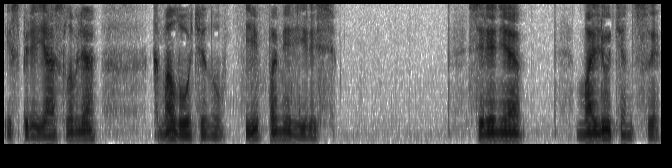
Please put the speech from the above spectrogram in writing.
из Переяславля к Молотину и помирились селение Малютинцы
